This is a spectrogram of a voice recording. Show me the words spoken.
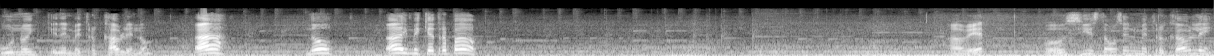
uno en, en el metrocable, ¿no? ¡Ah! ¡No! ¡Ay, me quedé atrapado! A ver. Oh, sí, estamos en el metrocable.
